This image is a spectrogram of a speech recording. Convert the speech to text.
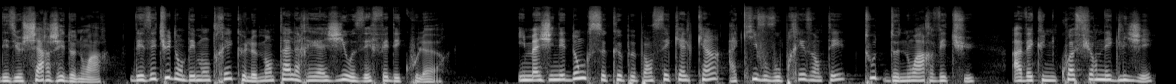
des yeux chargés de noir. Des études ont démontré que le mental réagit aux effets des couleurs. Imaginez donc ce que peut penser quelqu'un à qui vous vous présentez toute de noir vêtue, avec une coiffure négligée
